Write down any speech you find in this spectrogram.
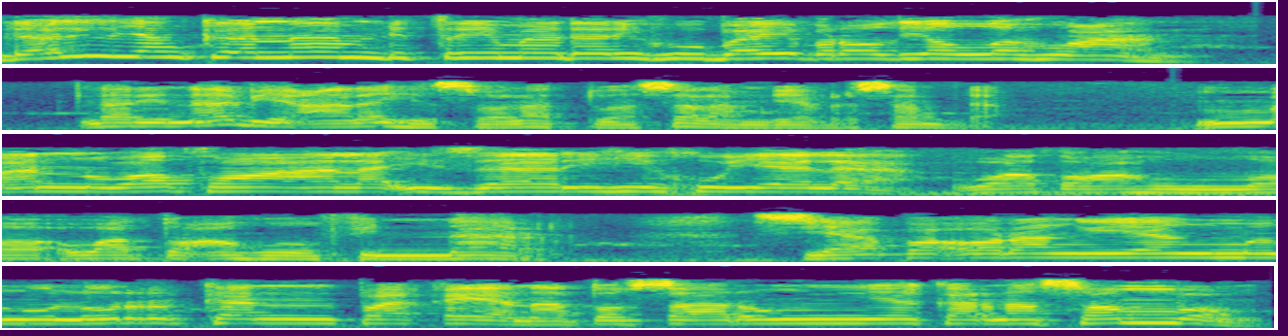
Dalil yang keenam diterima dari Hubayb radhiyallahu an dari Nabi alaihi salatu wasalam dia bersabda, "Man ala izarihi khuyala Allah wata'ahu finnar." Siapa orang yang mengulurkan pakaian atau sarungnya karena sombong,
